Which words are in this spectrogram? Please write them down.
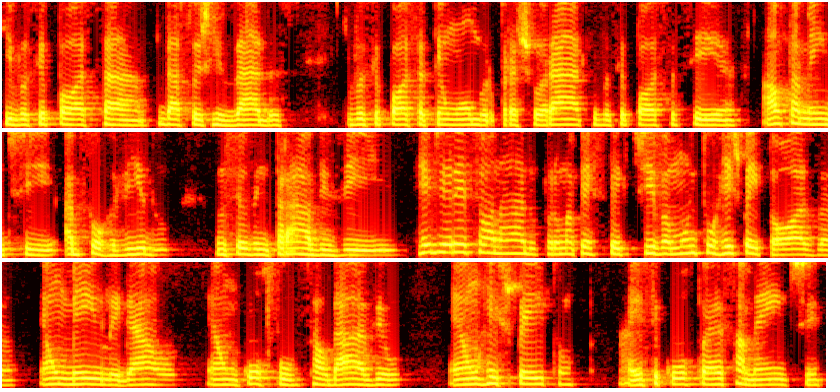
que você possa dar suas risadas, que você possa ter um ombro para chorar, que você possa ser altamente absorvido nos seus entraves e redirecionado por uma perspectiva muito respeitosa. É um meio legal, é um corpo saudável, é um respeito a esse corpo, a essa mente,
